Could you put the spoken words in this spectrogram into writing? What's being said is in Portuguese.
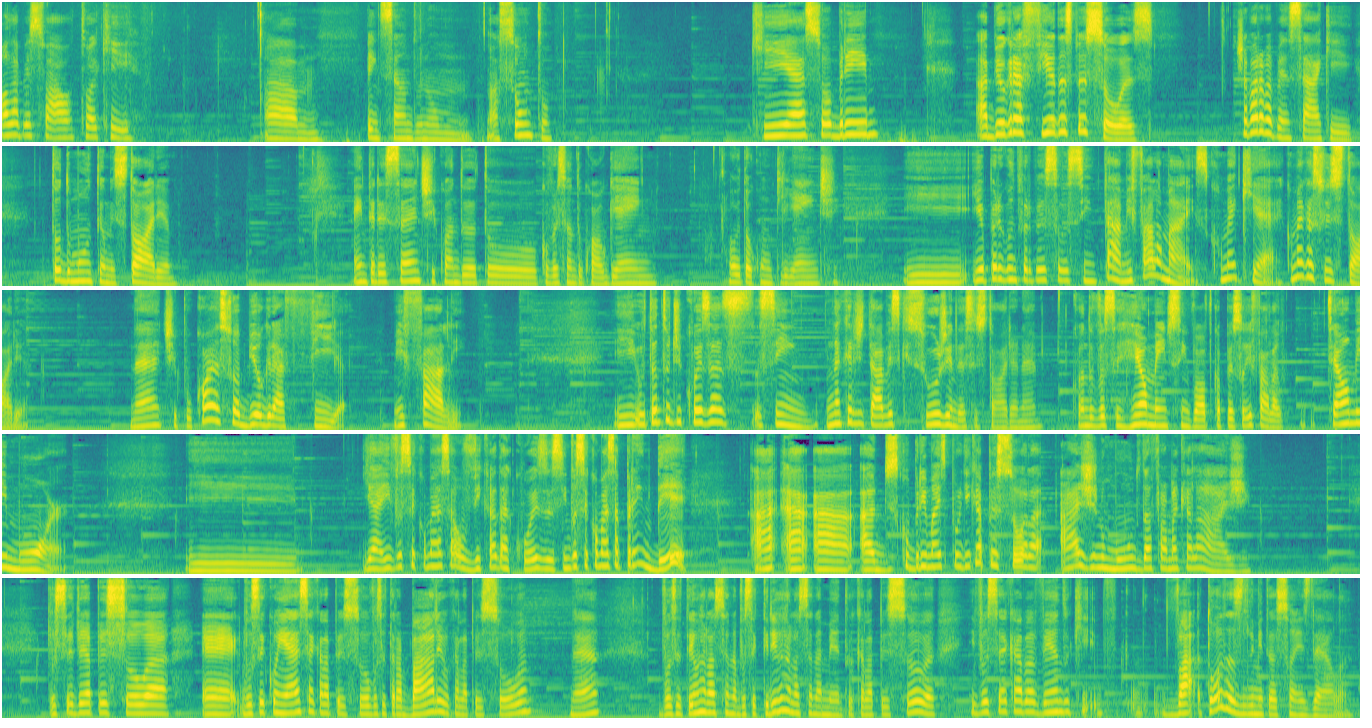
Olá pessoal, tô aqui um, pensando num, num assunto que é sobre a biografia das pessoas. Já parou para pensar que todo mundo tem uma história? É interessante quando eu tô conversando com alguém ou eu tô com um cliente e, e eu pergunto para a pessoa assim: tá, me fala mais, como é que é? Como é que é a sua história? Né? Tipo, qual é a sua biografia? Me fale. E o tanto de coisas, assim, inacreditáveis que surgem dessa história, né? Quando você realmente se envolve com a pessoa e fala, tell me more. E, e aí você começa a ouvir cada coisa, assim, você começa a aprender a, a, a, a descobrir mais por que, que a pessoa ela age no mundo da forma que ela age. Você vê a pessoa é, você conhece aquela pessoa, você trabalha com aquela pessoa, né? Você tem um relacionamento, você cria um relacionamento com aquela pessoa e você acaba vendo que todas as limitações dela.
